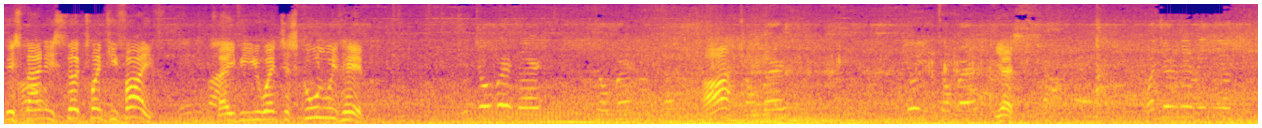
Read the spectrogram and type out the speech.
This man is thir- 25. 25. Maybe you went to school with him. YouTuber, sir. YouTuber. Huh? YouTuber. You, YouTuber. Yes. What's your name in YouTube?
